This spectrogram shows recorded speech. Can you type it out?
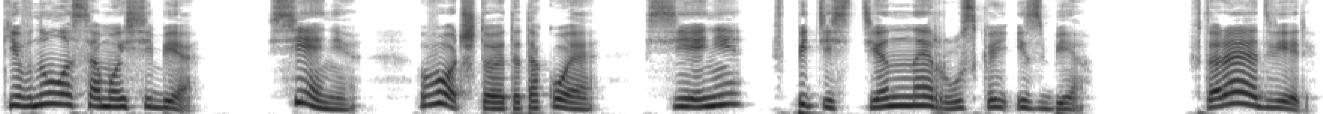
кивнула самой себе. «Сеня!» Вот что это такое. Сени в пятистенной русской избе. Вторая дверь,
